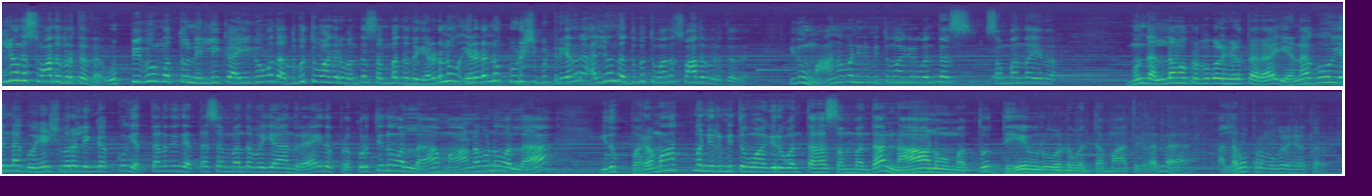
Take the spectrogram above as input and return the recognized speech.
ಇಲ್ಲಿ ಒಂದು ಸ್ವಾದ ಬರ್ತದೆ. ಉಪ್ಪಿಗೂ ಮತ್ತು ನೆಲ್ಲಿಕಾಯಿಗೂ ಒಂದು ಅದ್ಭುತವಾಗಿರುವಂಥ ಸಂಬಂಧದ ಎರಡನ್ನೂ ಎರಡನ್ನೂ ಕೂಡಿಸಿಬಿಟ್ರಿ ಅಂದ್ರೆ ಅಲ್ಲಿ ಒಂದು ಅದ್ಭುತವಾದ ಸ್ವಾದ ಬರ್ತದೆ. ಇದು ಮಾನವ ನಿರ್ಮಿತವಾಗಿರುವಂಥ ಸಂಬಂಧ ಇದು. ಮುಂದೆ ಅಲ್ಲಮ ಪ್ರಭುಗಳು ಹೇಳ್ತಾರೆ, ಎನಗೂ ಎನ್ನ ಗುಹೇಶ್ವರ ಲಿಂಗಕ್ಕೂ ಎತ್ತನದಿಂದ ಎತ್ತ ಸಂಬಂಧವಯ್ಯ ಅಂದರೆ ಇದು ಪ್ರಕೃತಿನೂ ಅಲ್ಲ, ಮಾನವನೂ ಅಲ್ಲ. ಇದು ಪರಮಾತ್ಮ ನಿರ್ಮಿತವಾಗಿರುವಂತಹ ಸಂಬಂಧ ನಾನು ಮತ್ತು ದೇವರು ಅನ್ನುವಂಥ ಮಾತುಗಳನ್ನು ಅಲ್ಲಮ ಪ್ರಭುಗಳು ಹೇಳ್ತಾರೆ.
